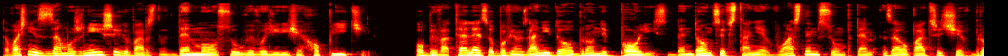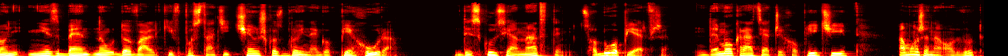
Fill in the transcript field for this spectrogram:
To właśnie z zamożniejszych warstw demosu wywodzili się hoplici, Obywatele zobowiązani do obrony polis, będący w stanie własnym sumptem zaopatrzyć się w broń niezbędną do walki w postaci ciężkozbrojnego piechura. Dyskusja nad tym, co było pierwsze, demokracja czy hoplici, a może na odwrót,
